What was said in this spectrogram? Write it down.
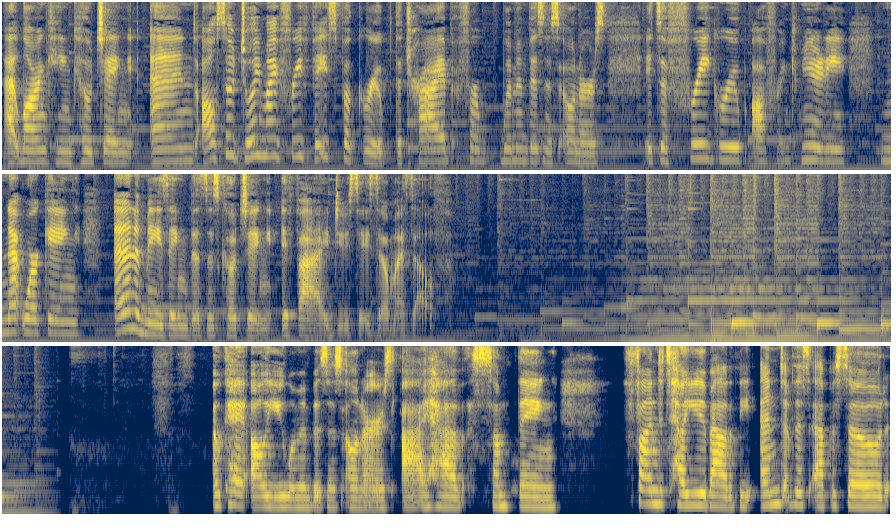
at Lauren Kane Coaching and also join my free Facebook group, the Tribe for Women Business Owners. It's a free group offering community, networking, and amazing business coaching, if I do say so myself. Okay, all you women business owners, I have something fun to tell you about at the end of this episode,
